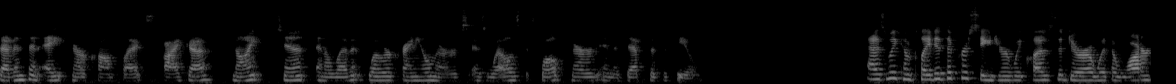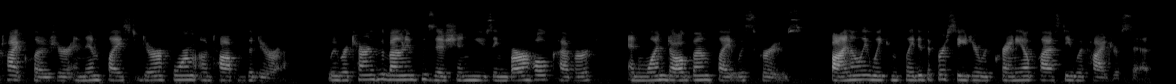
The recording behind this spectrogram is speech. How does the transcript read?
7th and 8th nerve complex, AICA, ninth, 10th, and 11th lower cranial nerves, as well as the 12th nerve in the depth of the field. As we completed the procedure, we closed the dura with a watertight closure and then placed Duraform on top of the dura. We returned the bone in position using burr hole cover and one dog bone plate with screws. Finally, we completed the procedure with cranioplasty with HydroSet.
